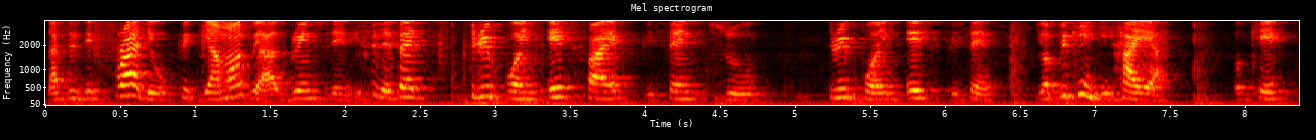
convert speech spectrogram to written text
that is the FRA they will pick the amount we are agreeing to you see they said 3.85 percent to 3.8 percent. You're picking the higher okay?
